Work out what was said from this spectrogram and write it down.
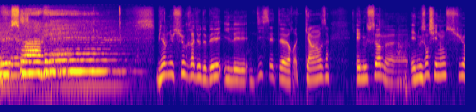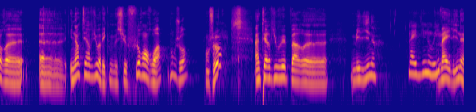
le soirée. Bienvenue sur Radio 2B, il est 17h15 et nous sommes euh, et nous enchaînons sur euh, euh, une interview avec monsieur Florent Roy. Bonjour. Bonjour. Interviewé par Méline. Maëline, oui. Maëline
